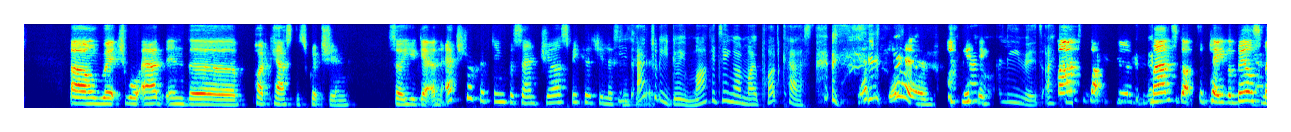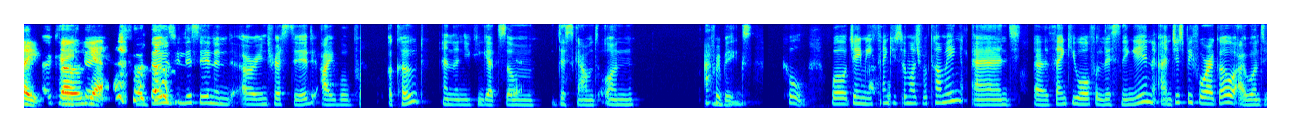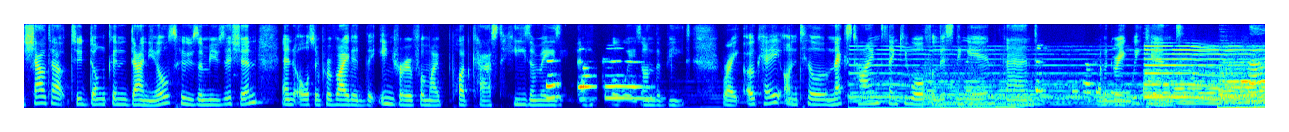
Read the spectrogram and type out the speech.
um, which we'll add in the podcast description. So you get an extra 15% just because you listen He's actually it. doing marketing on my podcast. Yes, yes. I can't believe it. I man's, got to, man's got to pay the bills, yeah. mate. Okay. So, so yeah. for those who listen and are interested, I will put a code and then you can get some yeah. discount on Afribix. Mm-hmm. Cool. Well, Jamie, thank you so much for coming. And uh, thank you all for listening in. And just before I go, I want to shout out to Duncan Daniels, who's a musician and also provided the intro for my podcast. He's amazing and he's always on the beat. Right. Okay. Until next time, thank you all for listening in and have a great weekend.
